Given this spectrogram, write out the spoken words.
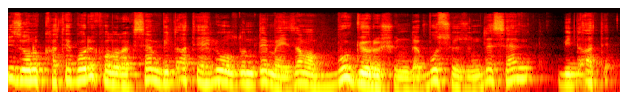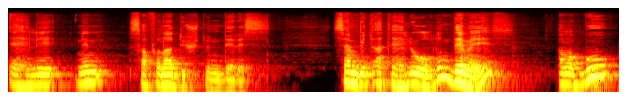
Biz onu kategorik olarak sen bid'at ehli oldun demeyiz ama bu görüşünde, bu sözünde sen bid'at ehlinin safına düştün deriz. Sen bid'at ehli oldun demeyiz. Ama bu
